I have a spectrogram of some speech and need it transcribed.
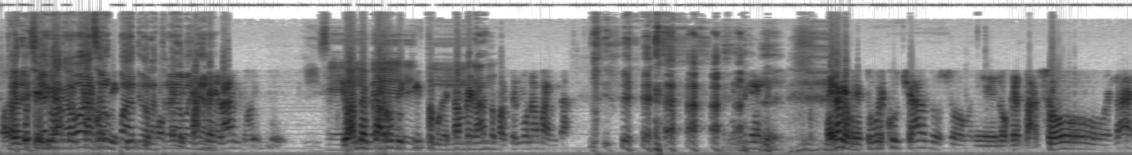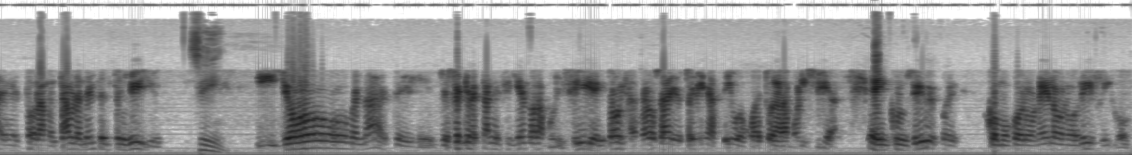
parecía que acababa de hacer un patio a las 3 de la mañana. Velando, yo ando en carro distinto porque están velando para hacerme una maldad. Era lo que estuve escuchando sobre lo que pasó, ¿verdad? Esto lamentablemente en Trujillo. Sí y yo, ¿verdad? Este, yo sé que le están exigiendo a la policía y todo, y Carmelo sabe, yo estoy bien activo con esto de la policía, e inclusive, pues, como coronel honorífico,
